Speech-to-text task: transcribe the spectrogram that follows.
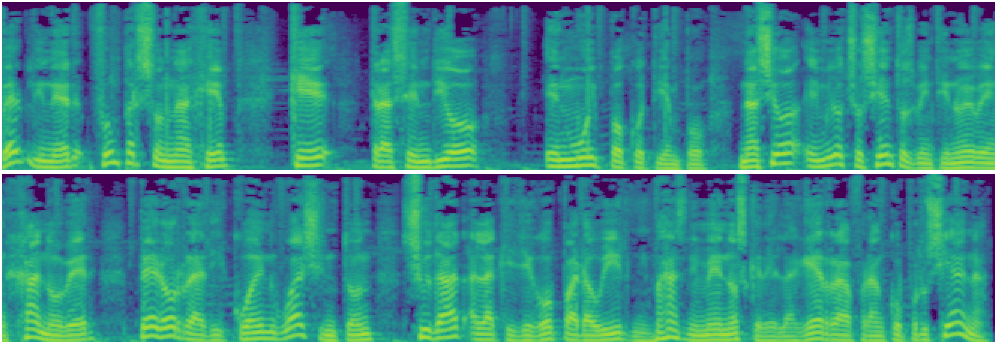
Berliner fue un personaje que trascendió en muy poco tiempo. Nació en 1829 en Hanover, pero radicó en Washington, ciudad a la que llegó para huir ni más ni menos que de la guerra franco-prusiana.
